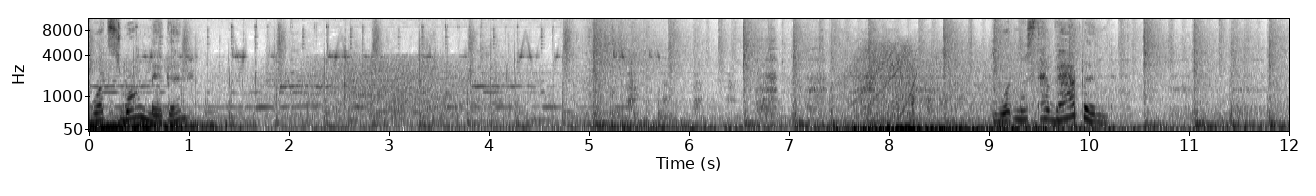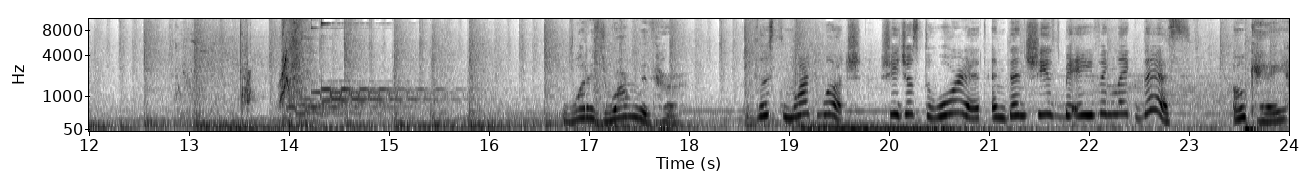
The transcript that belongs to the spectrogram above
What's wrong, Megan? What must have happened? What is wrong with her? The smartwatch! She just wore it and then she is behaving like this! Okay.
